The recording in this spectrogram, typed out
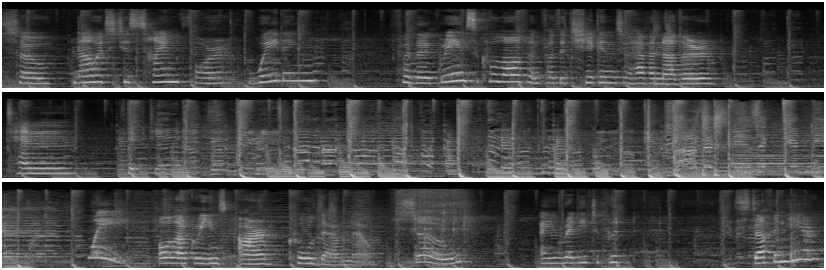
So now it's just time for waiting for the greens to cool off and for the chicken to have another 10 15 minutes. Wait! All our greens are cooled down now. So, are you ready to put stuff in here?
